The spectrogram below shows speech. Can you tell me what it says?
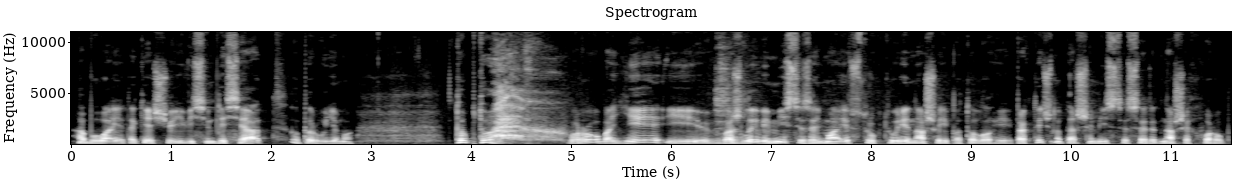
а буває таке, що і 80 оперуємо. Тобто хвороба є і важливе місце займає в структурі нашої патології. Практично перше місце серед наших хвороб.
